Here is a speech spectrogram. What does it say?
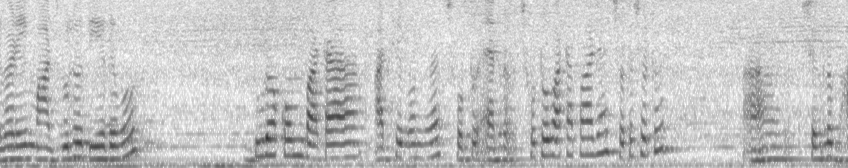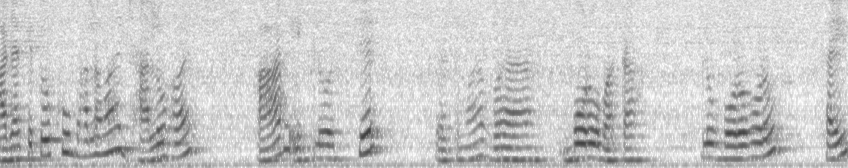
এবার এই মাছগুলো দিয়ে দেবো। দু রকম বাটা আছে বন্ধুরা, ছোট এক ছোট বাটা পাওয়া যায়, ছোট ছোট। আর সেগুলো ভাজা খেতেও খুব ভালো হয়, ঝালও হয়। আর এগুলো হচ্ছে তোমার বড় বাটা। এগুলো বড় বড় সাইজ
